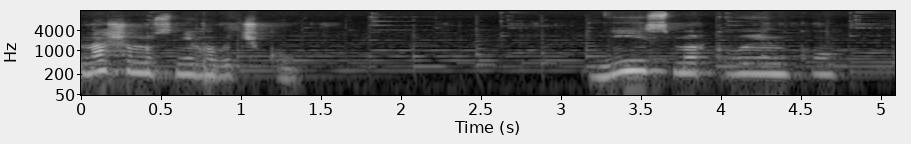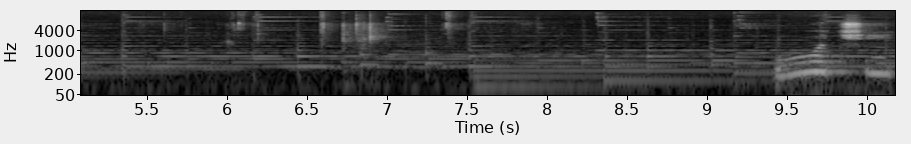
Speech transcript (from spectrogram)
Нашому сніговичку ніс морквинку, очі,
